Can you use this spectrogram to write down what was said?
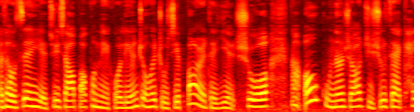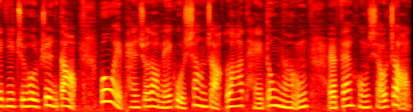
而投资人也聚焦包括美国联准会主席鲍尔的演说。那欧股呢，主要指数在开低之后震荡，波尾盘收到美股上涨拉抬动能而翻红小涨。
